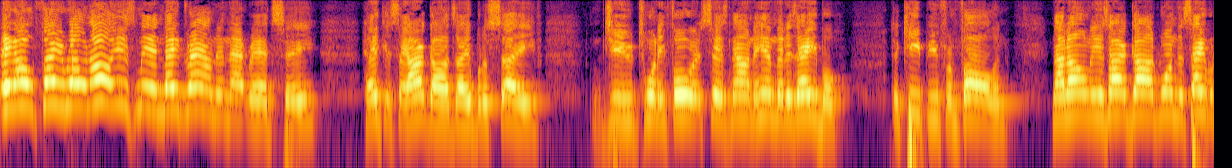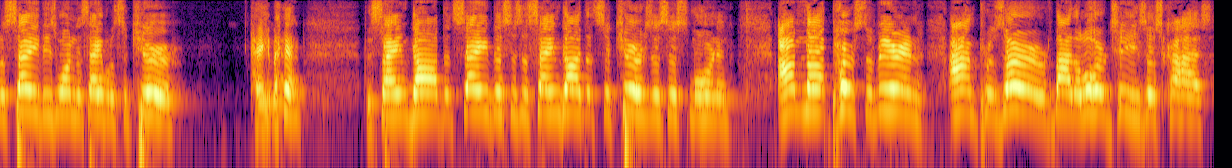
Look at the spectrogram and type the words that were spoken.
And old Pharaoh and all his men, they drowned in that Red Sea. They can say, Our God's able to save. Jude 24, it says, Now unto him that is able to keep you from falling. Not only is our God one that's able to save, he's one that's able to secure. Amen. The same God that saved us is the same God that secures us this morning. I'm not persevering, I'm preserved by the Lord Jesus Christ.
